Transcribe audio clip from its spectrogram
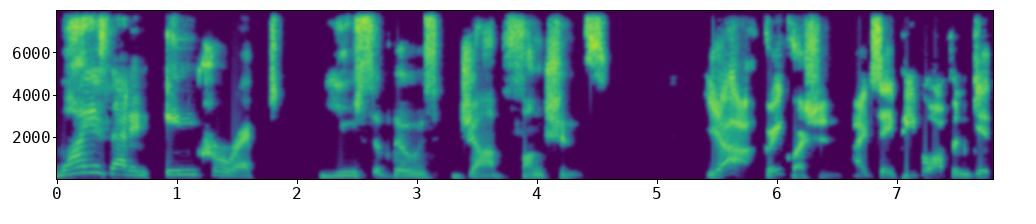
Why is that an incorrect use of those job functions? Yeah, great question. I'd say people often get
